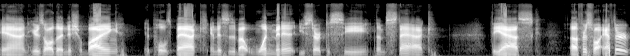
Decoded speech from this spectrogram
and here's all the initial buying it pulls back, and this is about one minute. You start to see them stack the ask. Uh, first of all, after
